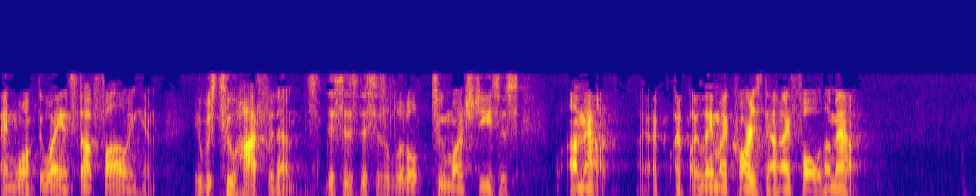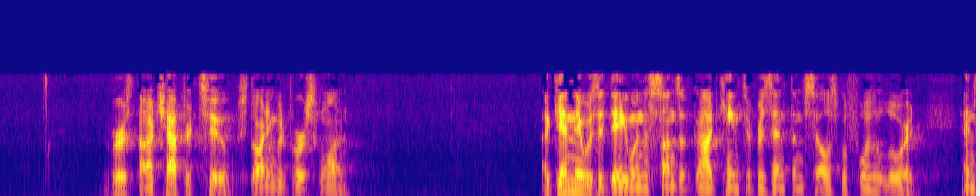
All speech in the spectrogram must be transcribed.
and walked away and stopped following him. It was too hot for them. This is, this is a little too much, Jesus. I'm out. I, I, I lay my cards down. I fold. I'm out. Verse, uh, chapter 2, starting with verse 1. Again, there was a day when the sons of God came to present themselves before the Lord. And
